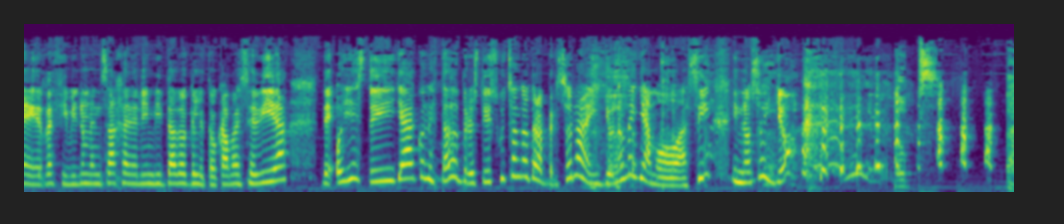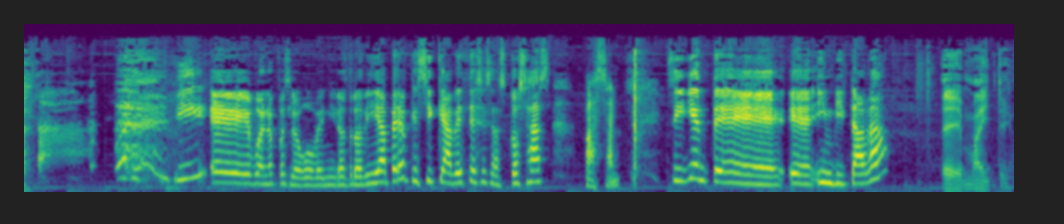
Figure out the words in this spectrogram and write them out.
Eh, recibir un mensaje del invitado que le tocaba ese día de oye estoy ya conectado pero estoy escuchando a otra persona y yo no me llamo así y no soy yo Ups. y eh, bueno, pues luego venir otro día, pero que sí que a veces esas cosas pasan. Siguiente eh, invitada, Eh, Maite.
